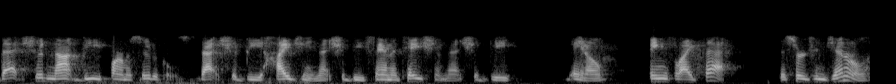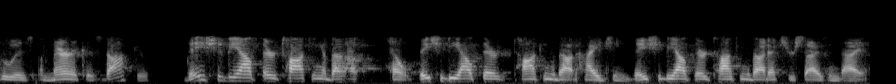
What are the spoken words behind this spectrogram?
that should not be pharmaceuticals. That should be hygiene. That should be sanitation. That should be, you know, things like that. The Surgeon General, who is America's doctor, they should be out there talking about health. They should be out there talking about hygiene. They should be out there talking about exercise and diet,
